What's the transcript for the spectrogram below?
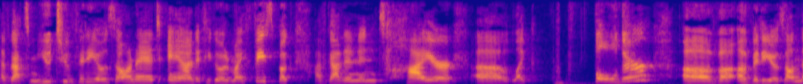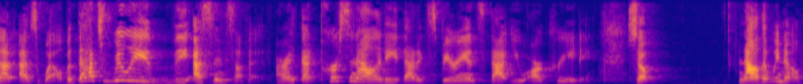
I've got some YouTube videos on it. And if you go to my Facebook, I've got an entire entire uh, like folder of, uh, of videos on that as well. But that's really the essence of it, all right? That personality, that experience that you are creating. So now that we know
